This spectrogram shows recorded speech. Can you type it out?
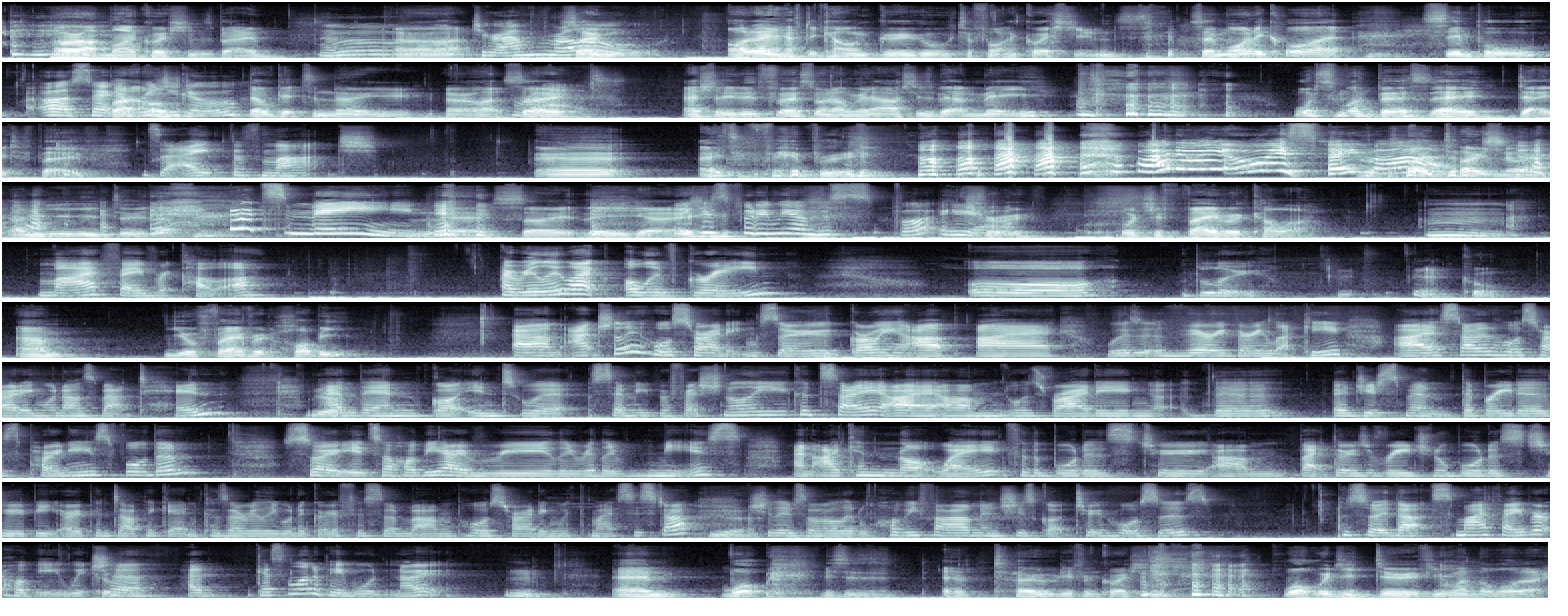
All right, my questions, babe. Ooh, drum roll. So- I don't have to go on Google to find questions. So mine are quite simple, oh, so but I'll- original. they'll get to know you. All right. So Right. actually, the first one I'm going to ask you is about me. What's my birthday date, babe? It's the eighth of March. Uh, 8th of February. Why do I always say March? I don't know. I knew you'd do that. That's mean. Yeah. So there you go. You're just putting me on the spot here. True. What's your favourite colour? Mm, my favorite color. I really like olive green or blue. Yeah, cool. Um, your favourite hobby? Um, actually, horse riding. So, growing up, I was very, very lucky. I started horse riding when I was about 10 Yeah. and then got into it semi professionally, you could say. I um, was riding the adjustment, the breeders' ponies for them. So it's a hobby I really, really miss, and I cannot wait for the borders to, um, like those regional borders, to be opened up again because I really want to go for some um, horse riding with my sister. Yeah. She lives on a little hobby farm and she's got two horses. So that's my favorite hobby, which Cool. uh, I guess a lot of people wouldn't know. And what? This is a total different question. what would you do if you won the lotto?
